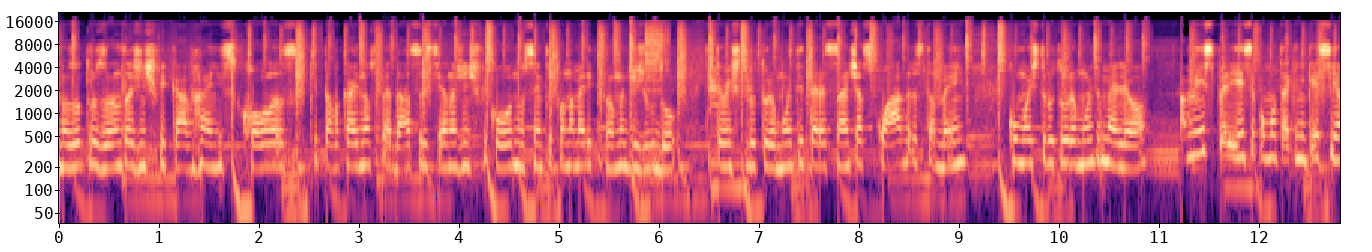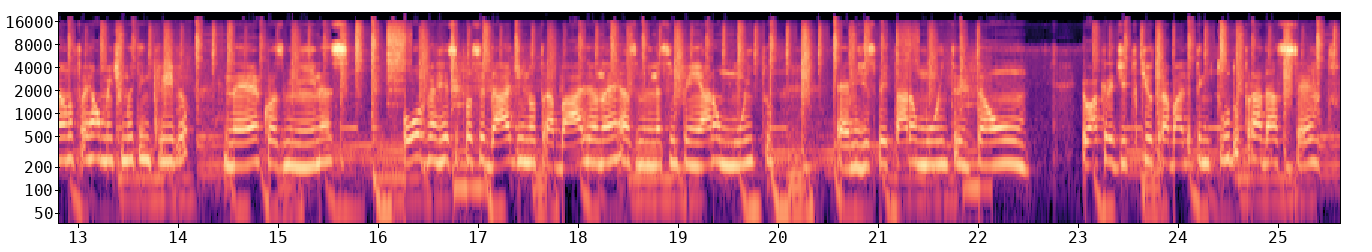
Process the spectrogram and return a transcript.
Nos outros anos a gente ficava em escolas que tava caindo aos pedaços. Esse ano a gente ficou no Centro Pan-Americano de Judô, que tem uma estrutura muito interessante. As quadras também, com uma estrutura muito melhor. A minha experiência como técnica esse ano foi realmente muito incrível, né? Com as meninas. Houve a reciprocidade no trabalho, né? As meninas se empenharam muito é, me respeitaram muito, então eu acredito que o trabalho tem tudo para dar certo.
